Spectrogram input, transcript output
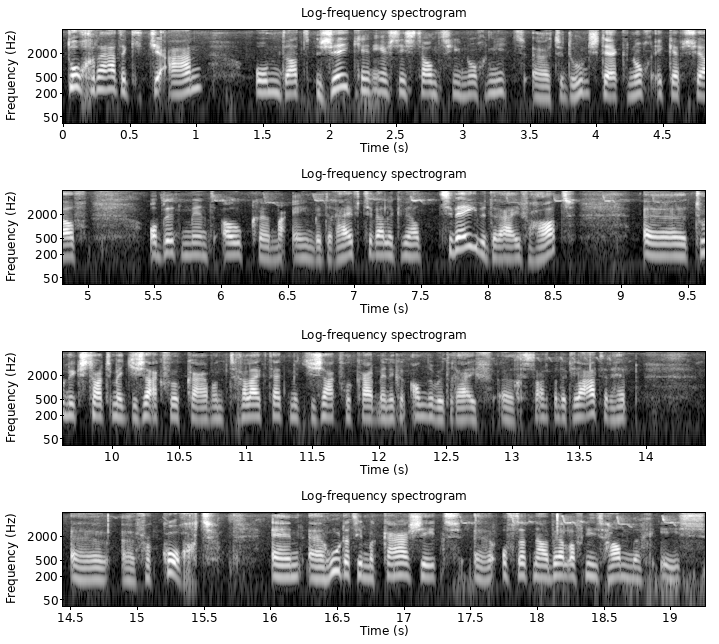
toch raad ik het je aan om dat zeker in eerste instantie nog niet uh, te doen. Sterker nog, ik heb zelf op dit moment ook maar één bedrijf. Terwijl ik wel twee bedrijven had. Toen ik startte met je zaak voor elkaar. Want tegelijkertijd met je zaak voor elkaar ben ik een ander bedrijf gestart. Wat ik later heb uh, uh, verkocht. En uh, hoe dat in elkaar zit, of dat nou wel of niet handig is.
